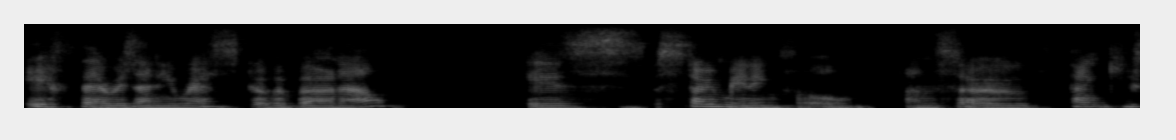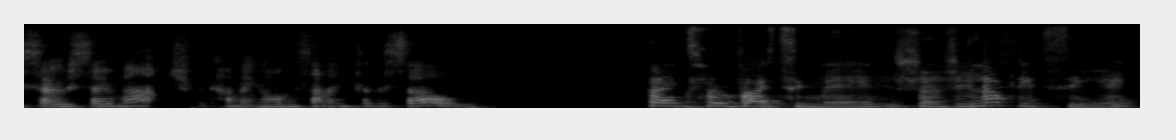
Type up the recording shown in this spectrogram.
if there is any risk of a burnout is so meaningful. And so thank you so, so much for coming on Something for the Soul. Thanks for inviting me, Sanju. Lovely to see you.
